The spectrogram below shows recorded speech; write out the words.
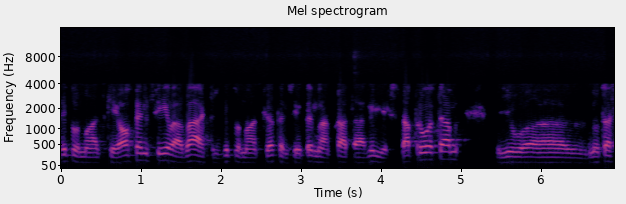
diplomātiskajā ofensīvā, vērst uz diplomātisku ofensīvu, pirmkārt, kā tā viņi ir saprotama jo nu, tas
